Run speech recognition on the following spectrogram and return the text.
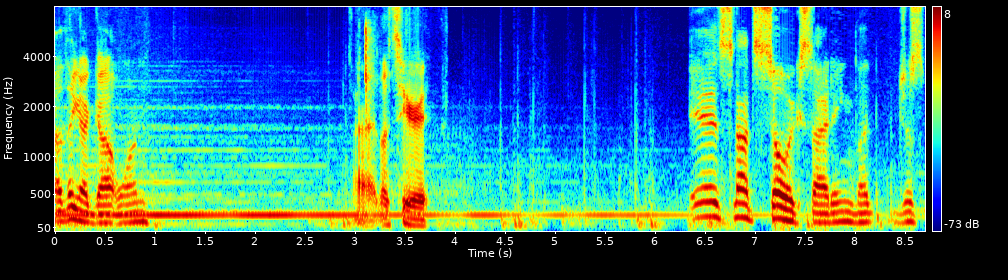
I think I got one. All right, let's hear it. It's not so exciting, but just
